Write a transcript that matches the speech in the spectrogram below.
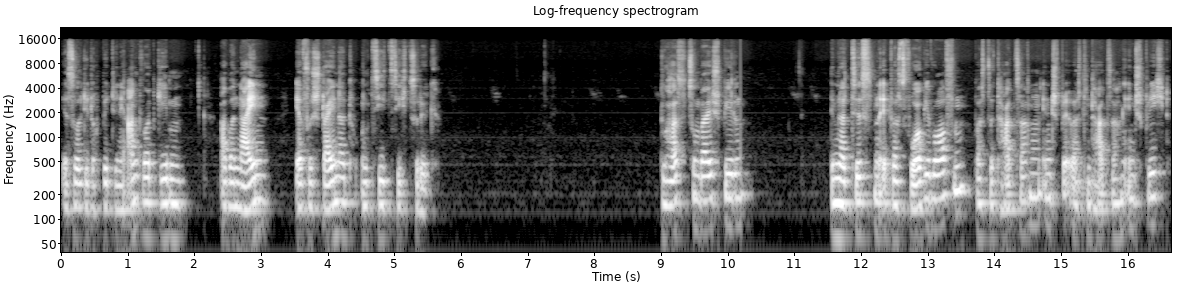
er soll dir doch bitte eine Antwort geben. Aber nein, er versteinert und zieht sich zurück. Du hast zum Beispiel dem Narzissten etwas vorgeworfen, was, Tatsachen was den Tatsachen entspricht.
